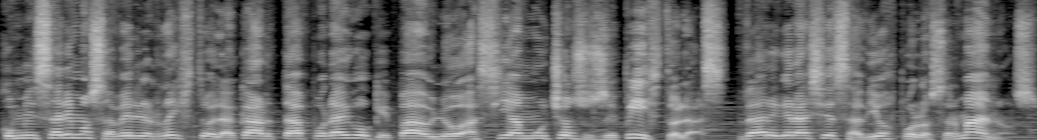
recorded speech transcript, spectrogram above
comenzaremos a ver el resto de la carta por algo que Pablo hacía mucho en sus epístolas, dar gracias a Dios por los hermanos.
